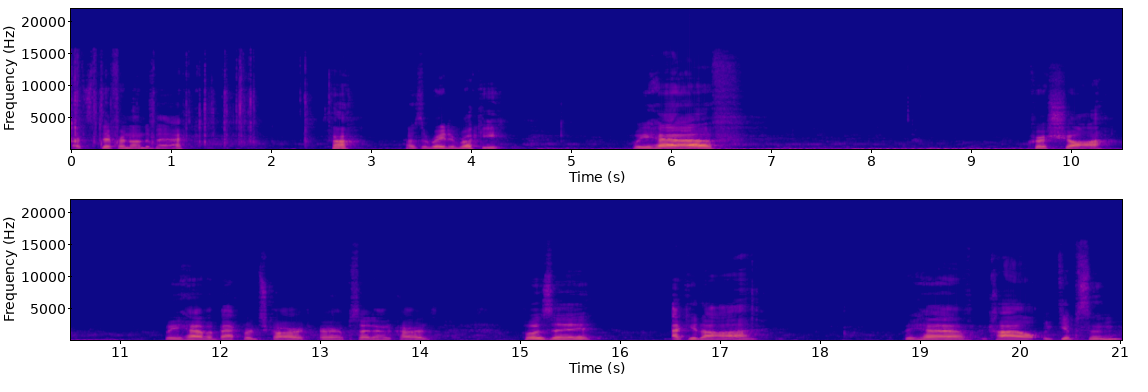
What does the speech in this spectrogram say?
that's different on the back. Huh, that was a rated rookie. We have Chris Shaw. We have a backwards card, or upside down card. Jose Akira. We have Kyle Gibson.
